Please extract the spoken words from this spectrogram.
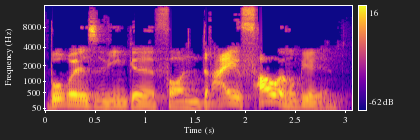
Boris Winke von 3V Immobilien.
